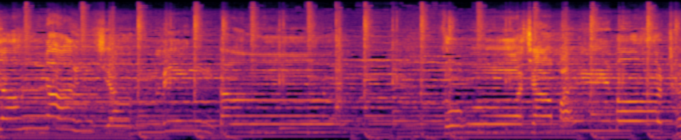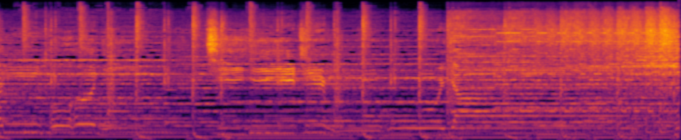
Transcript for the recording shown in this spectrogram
江岸响铃铛，坐下白马衬托你气质模样。无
